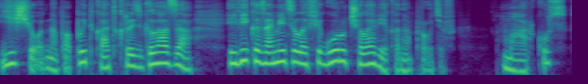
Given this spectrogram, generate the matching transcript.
Еще одна попытка открыть глаза, и Вика заметила фигуру человека напротив. Маркус?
